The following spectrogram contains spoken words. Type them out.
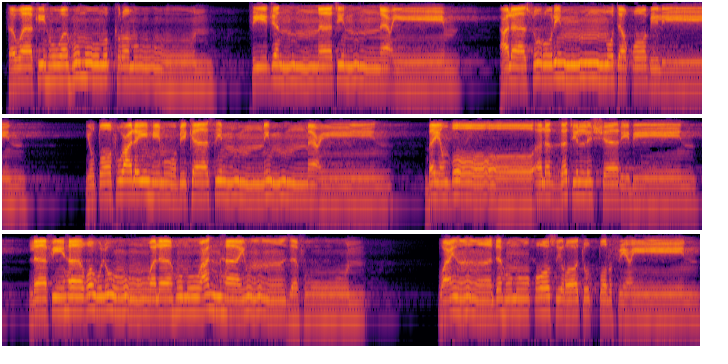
فواكه وهم مكرمون. في جنات النعيم. على سرر متقابلين. يطاف عليهم بكاس من معين. بيضاء لذة للشاربين. لا فيها غول ولا هم عنها ينزفون. وعندهم قاصرات الطرف عين.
